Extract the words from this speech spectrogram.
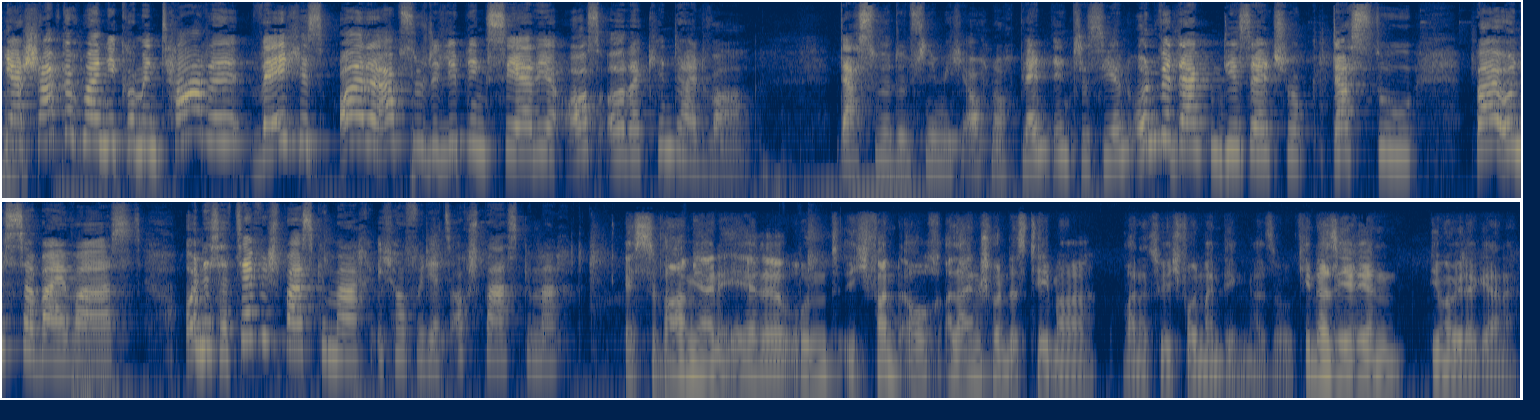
Ja, schreibt doch mal in die Kommentare, welches eure absolute Lieblingsserie aus eurer Kindheit war. Das würde uns nämlich auch noch blend interessieren. Und wir danken dir, Seltschuk, dass du bei uns dabei warst. Und es hat sehr viel Spaß gemacht. Ich hoffe, dir hat es auch Spaß gemacht. Es war mir eine Ehre und ich fand auch allein schon das Thema war natürlich voll mein Ding. Also Kinderserien immer wieder gerne.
